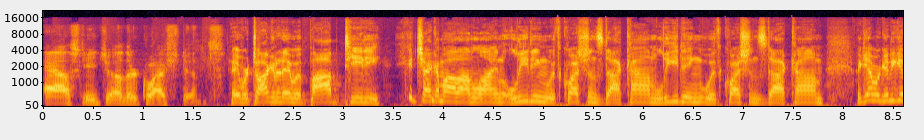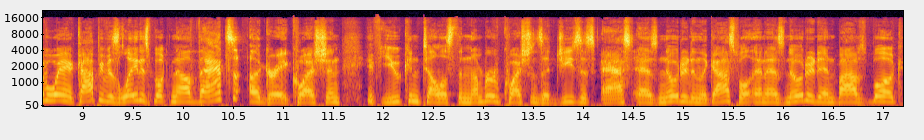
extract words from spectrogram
ask each other questions. Hey, we're talking today with Bob Tiede. You can check him out online, leadingwithquestions.com, leadingwithquestions.com. Again, we're going to give away a copy of his latest book. Now, that's a great question. If you can tell us the number of questions that Jesus asked, as noted in the gospel and as noted in Bob's book,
